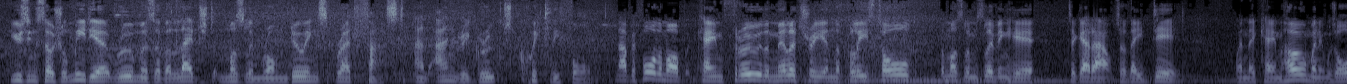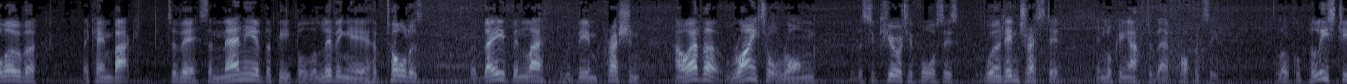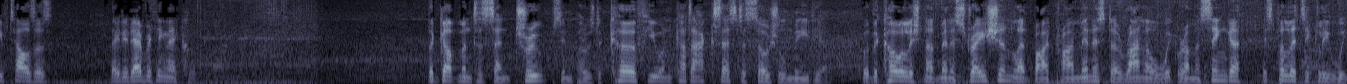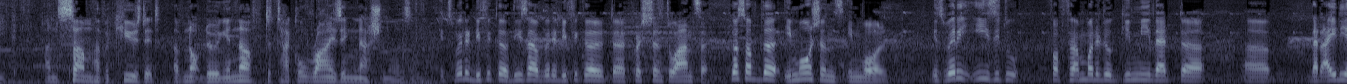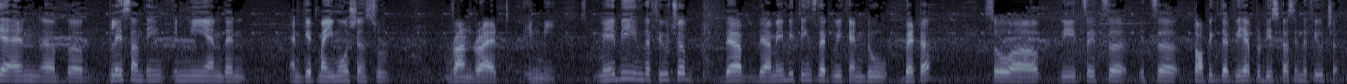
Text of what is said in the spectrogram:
Using social media, rumours of alleged Muslim wrongdoing spread fast and angry groups quickly formed. Now, before the mob came through, the military and the police told the Muslims living here to get out, so they did. When they came home, when it was all over, they came back to this. And many of the people living here have told us that they've been left with the impression, however right or wrong, that the security forces weren't interested in looking after their property. The local police chief tells us they did everything they could. The government has sent troops, imposed a curfew, and cut access to social media. But the coalition administration, led by Prime Minister Ranil Wickremesinghe, is politically weak, and some have accused it of not doing enough to tackle rising nationalism. It's very difficult, these are very difficult uh, questions to answer because of the emotions involved. It's very easy to, for somebody to give me that, uh, uh, that idea and uh, play something in me and then and get my emotions to run riot in me. Maybe in the future there, there may be things that we can do better. So uh, we, it's, it's, a, it's a topic that we have to discuss in the future.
